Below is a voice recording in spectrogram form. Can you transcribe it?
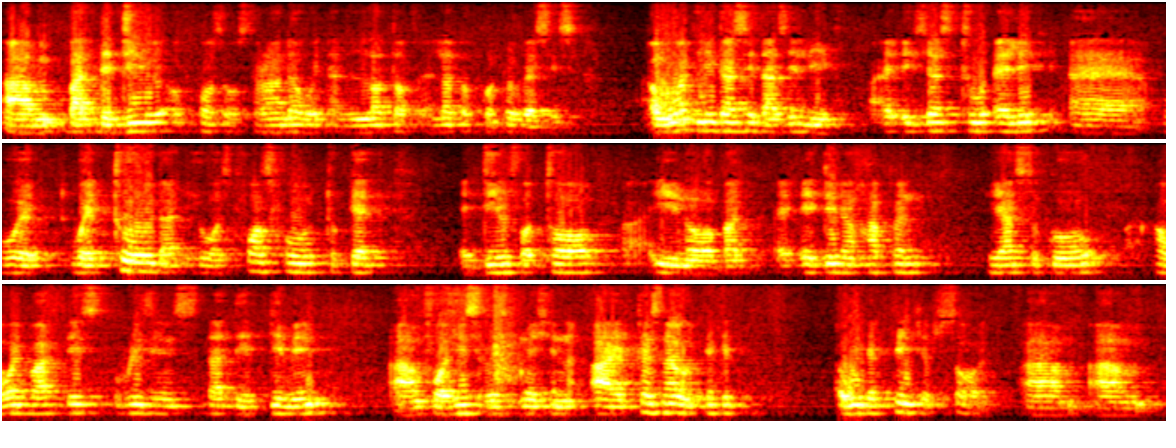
Um, but the deal, of course, was surrounded with a lot of, a lot of controversies. Uh, what legacy does he leave? Uh, it's just too early. Uh, we're, we're told that he was forceful to get a deal for Tor, uh, you know, but it didn't happen. He has to go. However, these reasons that they've given um, for his resignation, I personally would take it with a pinch of salt. Um, um,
